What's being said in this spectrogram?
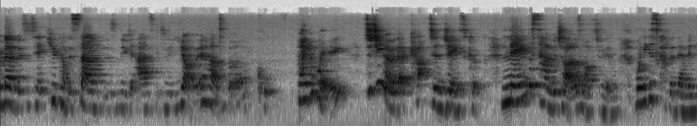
remember to take cucumber sandwiches with you to Ascot in a yummy hamper. By the way, did you know that Captain James Cook named the sandwich isles after him when he discovered them in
